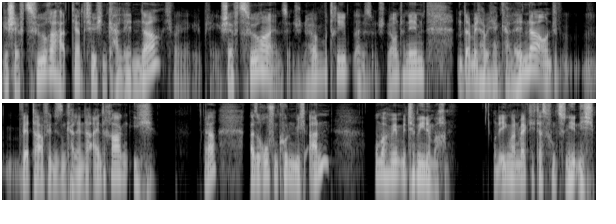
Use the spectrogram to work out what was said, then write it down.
Geschäftsführer hat ja natürlich einen Kalender. Ich bin Geschäftsführer eines Ingenieurbetriebs, eines Ingenieurunternehmens und damit habe ich einen Kalender und wer darf in diesen Kalender eintragen? Ich. Ja, also rufen Kunden mich an und machen mir Termine machen. Und irgendwann merke ich, das funktioniert nicht.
